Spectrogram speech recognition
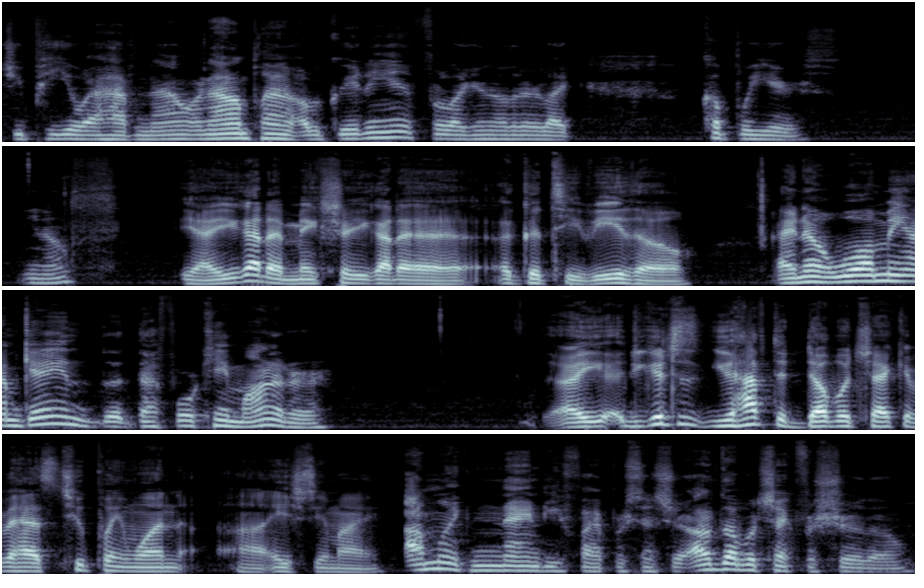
GPU I have now, and I don't plan on upgrading it for like another like couple years. You know, Yeah, you got to make sure you got a, a good TV though. I know. Well, I mean, I'm getting the, that 4K monitor. You, just you have to double check if it has 2.1 uh, HDMI. I'm like 95 percent sure. I'll double check for sure though,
